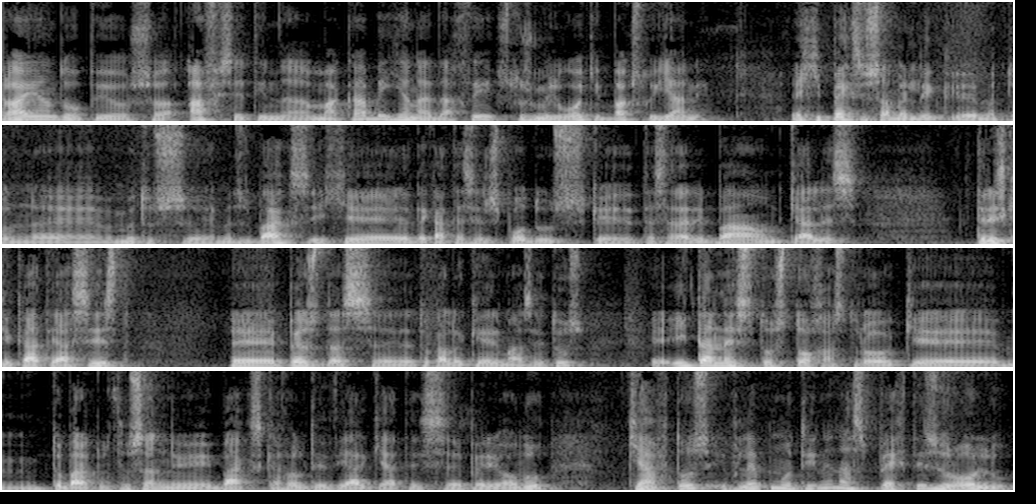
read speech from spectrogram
Bryant ο οποίος άφησε την Maccabi για να ενταχθεί στους Milwaukee Bucks του Γιάννη. Έχει παίξει στο Summer League με, τον, με, τους, με τους Bucks, είχε 14 πόντους και 4 rebound και άλλες 3 και κάτι assist παίζοντας το καλοκαίρι μαζί τους ε, ήταν στο στόχαστρο και τον παρακολουθούσαν οι Bucks καθ' όλη τη διάρκεια της ε, περίοδου και αυτός βλέπουμε ότι είναι ένας παίχτης ρόλου.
